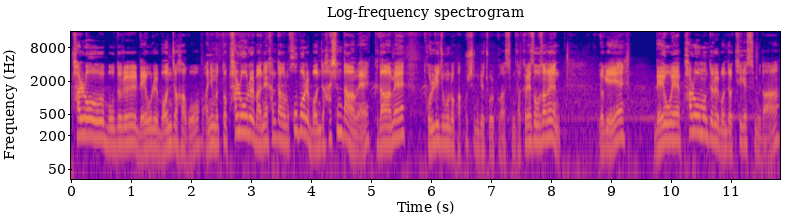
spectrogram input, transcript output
팔로우 모드를 네오를 먼저 하고 아니면 또 팔로우를 만약에 한다 그러면 호버를 먼저 하신 다음에 그 다음에 돌리줌으로 바꾸시는 게 좋을 것 같습니다. 그래서 우선은 여기 네오의 팔로우 모드를 먼저 키겠습니다.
